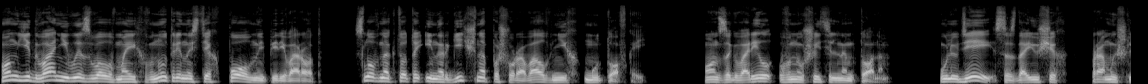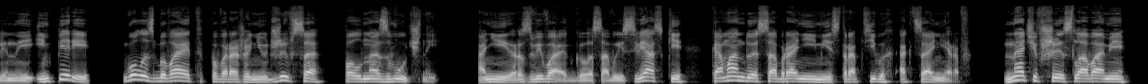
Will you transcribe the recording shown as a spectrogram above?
он едва не вызвал в моих внутренностях полный переворот, словно кто-то энергично пошуровал в них мутовкой. Он заговорил внушительным тоном. У людей, создающих промышленные империи, голос бывает, по выражению Дживса, полнозвучный. Они развивают голосовые связки, командуя собраниями строптивых акционеров. Начавшие словами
